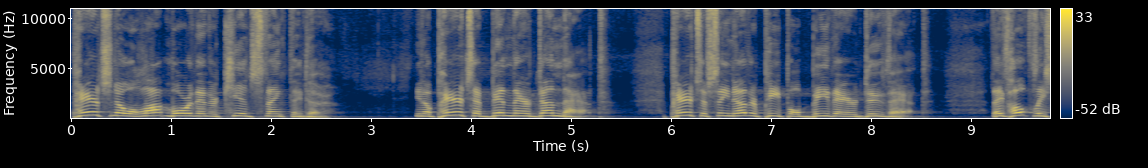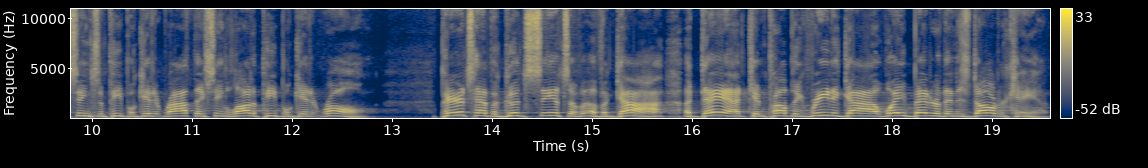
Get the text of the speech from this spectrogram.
Parents know a lot more than their kids think they do. You know, parents have been there, done that. Parents have seen other people be there, do that. They've hopefully seen some people get it right. They've seen a lot of people get it wrong. Parents have a good sense of, of a guy. A dad can probably read a guy way better than his daughter can.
